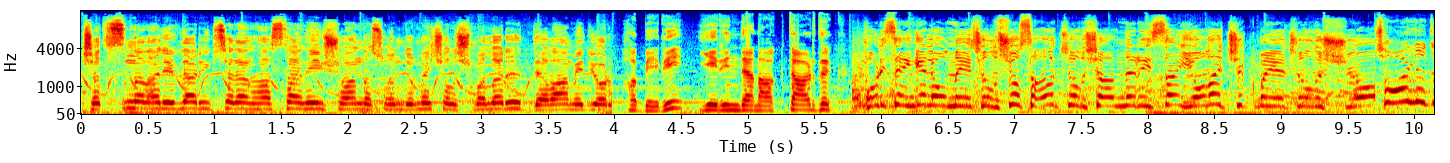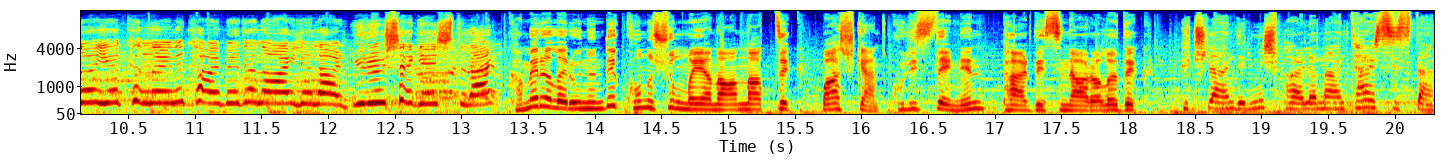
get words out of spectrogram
Çatısından alevler yükselen hastaneyi şu anda söndürme çalışmaları devam ediyor. Haberi yerinden aktardık. Polis engel olmaya çalışıyor, sağlık çalışanları ise yola çıkmaya çalışıyor. Çorlu'da yakınlarını kaybeden aileler yürüyüşe geçtiler. Kameralar önünde konuşulmayanı anlattık. Başkent kulislerinin perdesini araladık. Güçlendirilmiş parlamenter sistem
